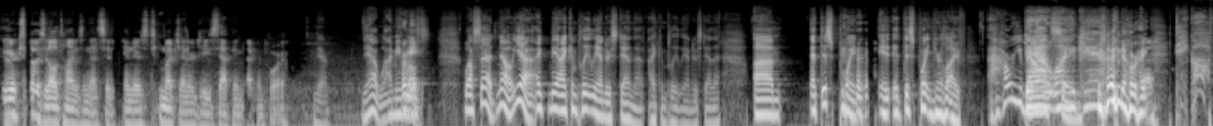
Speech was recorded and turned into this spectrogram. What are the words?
you're exposed at all times in that city, and there's too much energy zapping back and forth. Yeah. Yeah. Well, I mean, well, me. well said. No, yeah. I mean, I completely understand that. I completely understand that. Um, at this point, at this point in your life, how are you Get out balancing? while you can. I know, right? Take off.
